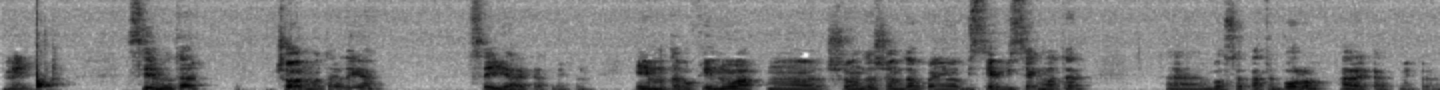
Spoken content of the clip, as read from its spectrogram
می‌کنه. سه موتر چهار موتر دیگه سه حرکت می‌کنه. این مطابقی 9 16 16 کنیم و 21 21 موتر با سرعت بالا حرکت می‌کنه.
